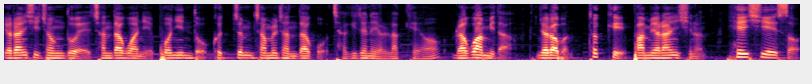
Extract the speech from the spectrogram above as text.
11시 정도에 잔다고 하니 본인도 그쯤 잠을 잔다고 자기 전에 연락해요. 라고 합니다. 여러분, 특히 밤 11시는 해시에서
